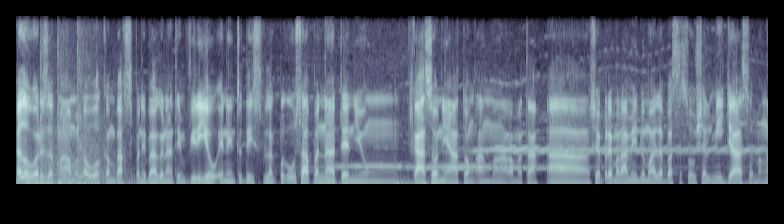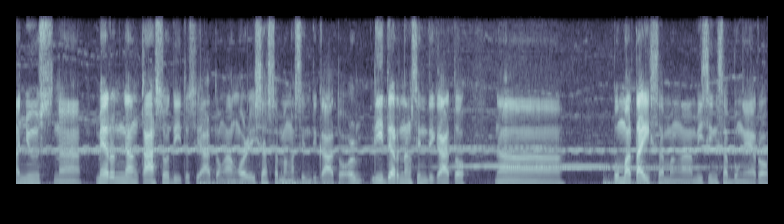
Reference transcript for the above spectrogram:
Hello, what is up mga mata? Welcome back sa panibago nating video and in today's vlog, pag-uusapan natin yung kaso ni Atong ang mga kamata. Ah, syempre marami lumalabas sa social media, sa mga news na meron ngang kaso dito si Atong ang or isa sa mga sindikato or leader ng sindikato na pumatay sa mga missing sa bungero.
